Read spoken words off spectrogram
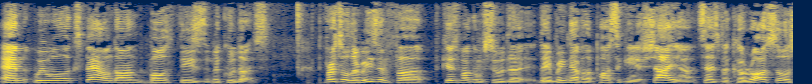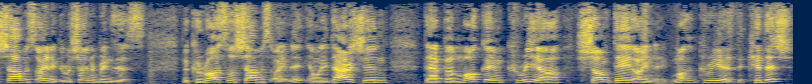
And we will expound on both these nekudos. First of all, the reason for Kiddush Makam Suda, they bring down from the Pasuk in Yeshaya, it says, the V'karosel Shabbos Oinik, the Rishonim brings this, V'karosel Shabbos Oinik, and we darshan that B'mokim Kriya Shomte Oinik. Mokim Kriya is the Kiddush,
